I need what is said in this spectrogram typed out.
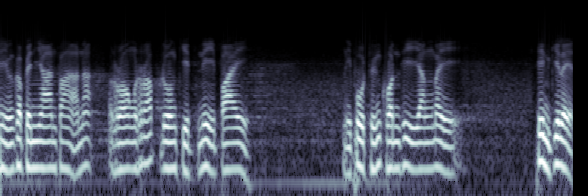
นี่มันก็เป็นญาณพาหนะ รองรับดวงจิตนี่ไป นี่พูดถึงคนที่ยังไม่สิ้นกิเลส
